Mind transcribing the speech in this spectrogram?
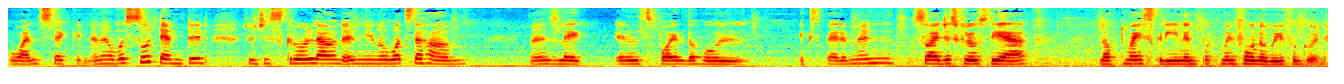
one second. And I was so tempted to just scroll down and you know what's the harm? And I was like it'll spoil the whole experiment. So I just closed the app locked my screen and put my phone away for good.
